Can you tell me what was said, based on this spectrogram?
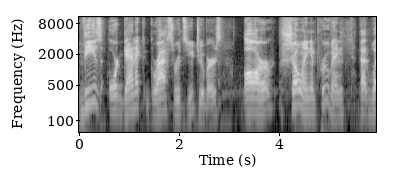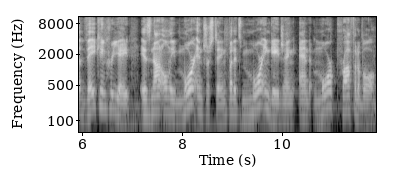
These organic grassroots youtubers are showing and proving that what they can create is not only more interesting but it's more engaging and more profitable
